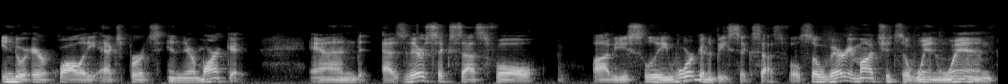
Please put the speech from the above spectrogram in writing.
indoor air quality experts in their market. And as they're successful, obviously we're going to be successful. So very much it's a win-win.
